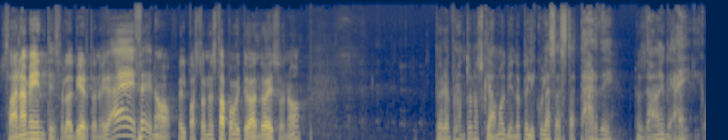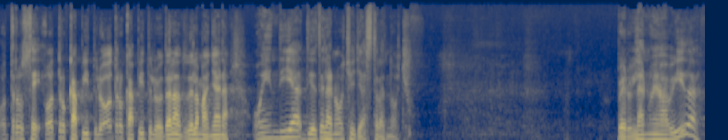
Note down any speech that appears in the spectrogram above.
Sanamente, se lo advierto. No, ah, no, el pastor no está motivando eso, ¿no? Pero de pronto nos quedamos viendo películas hasta tarde. Nos daban, ay, otro, otro capítulo, otro capítulo, de las 2 de la mañana. Hoy en día, 10 de la noche, ya es trasnocho. Pero es la nueva vida.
